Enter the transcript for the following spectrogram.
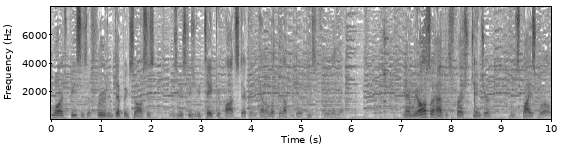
large pieces of fruit in dipping sauces is because you can take your pot sticker and kind of lift it up and get a piece of fruit in there. And then we also have this fresh ginger from Spice World.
